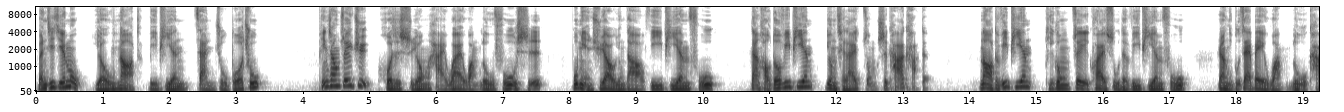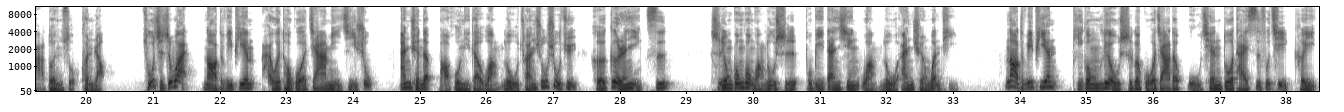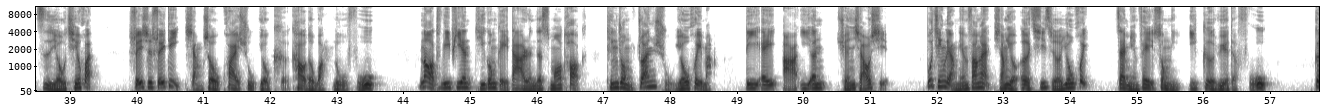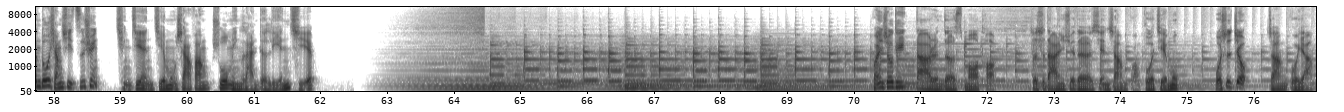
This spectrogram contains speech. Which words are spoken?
本集节目由 Not VPN 赞助播出。平常追剧或者使用海外网络服务时，不免需要用到 VPN 服务，但好多 VPN 用起来总是卡卡的。Not VPN 提供最快速的 VPN 服务，让你不再被网络卡顿所困扰。除此之外，Not VPN 还会透过加密技术，安全的保护你的网络传输数据和个人隐私。使用公共网络时，不必担心网络安全问题。Not VPN 提供六十个国家的五千多台伺服器，可以自由切换，随时随地享受快速又可靠的网络服务。Not VPN 提供给大人的 Small Talk 听众专属优惠码 DAREN 全小写，不仅两年方案享有二七折优惠，再免费送你一个月的服务。更多详细资讯，请见节目下方说明栏的连结。欢迎收听大人的 Small Talk，这是大人学的线上广播节目。我是舅张国阳。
